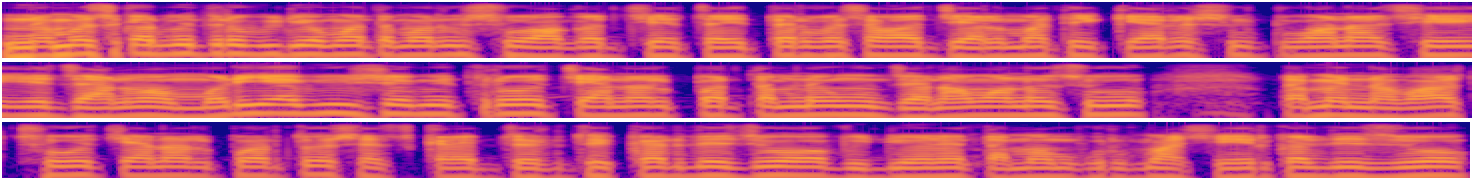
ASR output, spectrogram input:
નમસ્કાર મિત્રો, વિડીયોમાં તમારું સ્વાગત છે. ચૈતર વસાવા જેલમાંથી ક્યારે છૂટવાના છે એ જાણવા મળી આવ્યું છે મિત્રો. ચેનલ પર તમને હું જણાવવાનો છું, તમે નવા છો ચેનલ પર તો સબસ્ક્રાઇબ જરૂરથી કરી દેજો. વિડીયોને તમામ ગ્રુપમાં શેર કરી દેજો.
